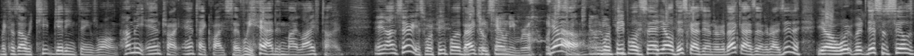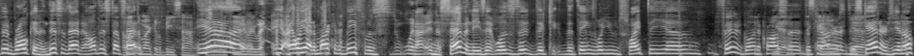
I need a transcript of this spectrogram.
Because I would keep getting things wrong. How many anti antichrists have we had in my lifetime? And I'm serious, where people have We're actually still said, counting, bro. We're yeah, still counting. where people have said, "Yo, this guy's antichrist, that guy's antichrist." You know, this is seal has been broken, and this is that, and all this stuff's I like the happening. mark of the beast, huh? Yeah, see it everywhere. yeah. Oh yeah, the mark of the beast was when I in the seventies. It was the, the the things where you swipe the uh, food going across Yeah, the, the the, counter, scanners, the yeah. scanners. You know,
